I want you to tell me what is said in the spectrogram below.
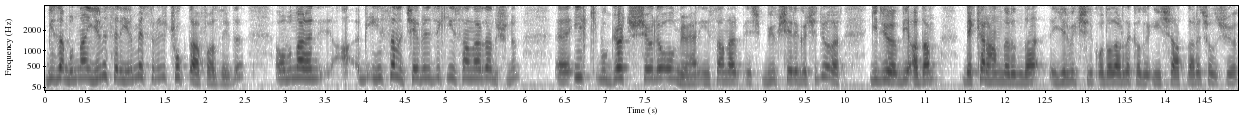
biz bundan 20 sene 25 sene önce çok daha fazlaydı. Ama bunlar hani bir insanın çevrenizdeki insanlardan düşünün. E, ilk bu göç şöyle olmuyor. Yani insanlar büyük şehre göç ediyorlar. Gidiyor bir adam bekar hanlarında 20 kişilik odalarda kalıyor. inşaatlarda çalışıyor.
